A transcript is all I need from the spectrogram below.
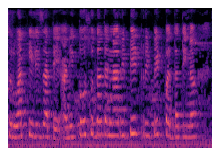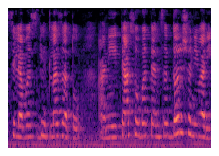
सुरुवात केली जाते आणि तो सुद्धा त्यांना रिपीट रिपीट पद्धतीनं सिलेबस घेतला जातो. आणि त्यासोबत त्यांचं दर शनिवारी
